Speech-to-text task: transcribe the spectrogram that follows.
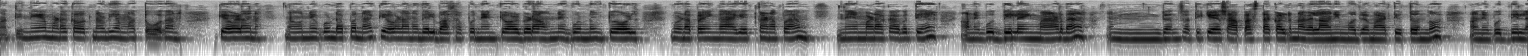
ಮತ್ತೆ ಇನ್ನೇನು ಮಾಡೋಕ್ಕಾಗತ್ತೆ ನೋಡಿ ಮತ್ತೆ ಹೋಗೋಣ ಕೇಳೋಣ ಅವನ್ನೇ ಗುಂಡಪ್ಪನ ಬಾಸಪ್ಪ ಬಾಸಪ್ಪನೇನು ಕೇಳಬೇಡ, ಅವನ್ನೇ ಗುಂಡನ್ ಕೇಳು. ಗುಂಡಪ್ಪ, ಹಿಂಗೆ ಆಗೈತೆ ಕಣಪ್ಪ ಇನ್ನೇನು ಮಾಡೋಕ್ಕಾಗುತ್ತೆ ಅವನಿಗೆ ಬುದ್ಧಿ ಇಲ್ಲ, ಹಿಂಗೆ ಮಾಡ್ದ. ಇದೊಂದು ಸತಿ ಕೇಸ್ ವಾಪಸ್ ತಗೊಳ್ರಿ ನಾವೆಲ್ಲ ಅವನಿಗೆ ಮದುವೆ ಮಾಡ್ತೀವಿ ತಂದು. ಅವನಿಗೆ ಬುದ್ಧಿ ಇಲ್ಲ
